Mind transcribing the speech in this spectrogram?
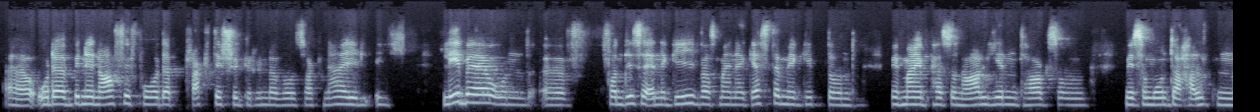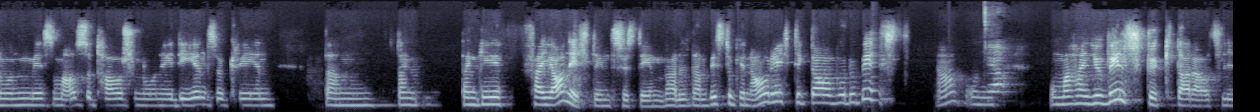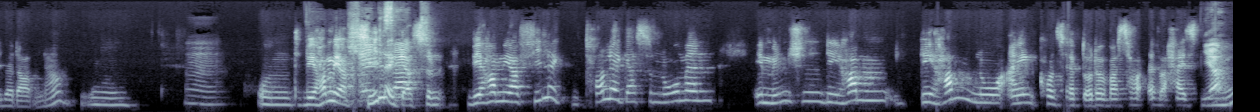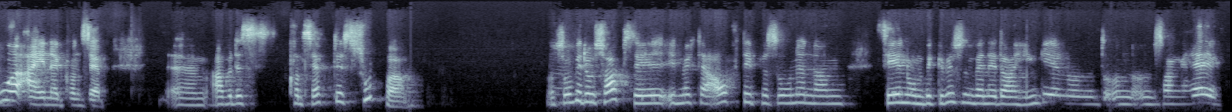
Äh, oder bin ich nach wie vor der praktische Gründer, wo ich sage, nein, ich lebe und äh, von dieser Energie, was meine Gäste mir gibt und mit meinem Personal jeden Tag so mir zum Unterhalten und mir zum Auszutauschen und Ideen zu kreieren, dann, dann, dann geh, fahr ja nicht ins System, weil dann bist du genau richtig da, wo du bist. Ja? Und, ja. Und mach ein Juwelstück daraus, lieber dann. Ja? Mhm. Hm. Und wir haben ja viele Gastron wir haben ja viele tolle Gastronomen in München, die haben, die haben nur ein Konzept oder was heißt ja. nur ein Konzept. Ähm, aber das Konzept ist super. Und so wie du sagst, ich, ich, möchte auch die Personen dann sehen und begrüßen, wenn die da hingehen und, und, und sagen, hey,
